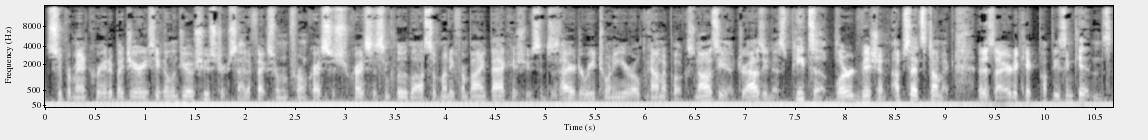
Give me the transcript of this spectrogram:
Superman created by Jerry Siegel and Joe Shuster. Side effects from, from Crisis to Crisis include loss of money from buying back issues, a desire to read 20 year old comic books, nausea, drowsiness, pizza, blurred vision, upset stomach, a desire to kick puppies and kittens,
